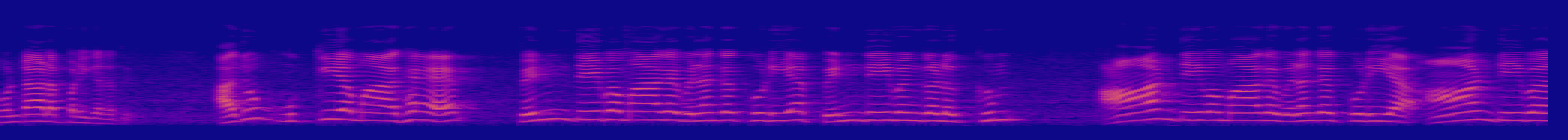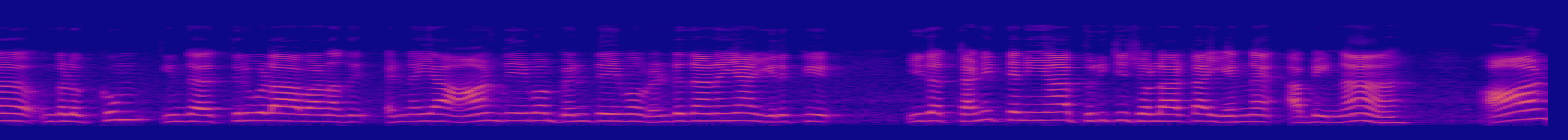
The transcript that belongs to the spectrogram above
கொண்டாடப்படுகிறது. அதுவும் முக்கியமாக பெண் தெய்வமாக விளங்கக்கூடிய பெண் தெய்வங்களுக்கும் ஆண் தெய்வமாக விளங்கக்கூடிய ஆண் தெய்வங்களுக்கும் இந்த திருவிழாவானது. என்னையா ஆண் தெய்வம் பெண் தெய்வம் ரெண்டு தானையா இருக்குது இதை தனித்தனியாக பிரித்து சொல்லாட்டா என்ன அப்படின்னா ஆண்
